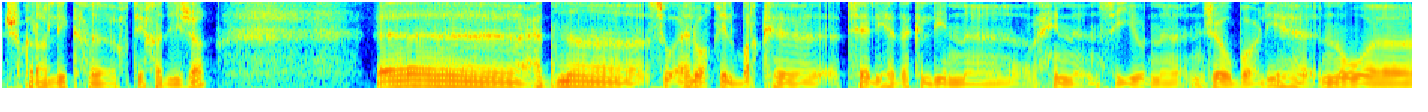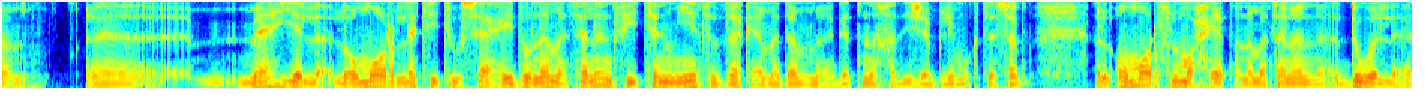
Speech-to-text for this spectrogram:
شكرا لك أختي خديجة. آه عندنا سؤال وقيل برك التالي هذاك اللي رايحين نسيو نجاوبوا عليه. إنه آه، ما هي الأمور التي تساعدنا مثلا في تنمية الذكاء مادام قالت لنا خديجة بلي مكتسب الأمور في المحيط. أنا مثلا الدول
